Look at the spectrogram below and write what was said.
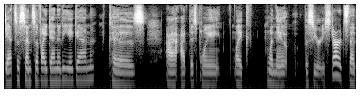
gets a sense of identity again because at this point like when the the series starts that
